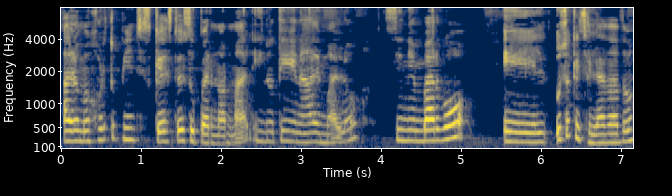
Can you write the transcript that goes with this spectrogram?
A lo mejor tú piensas que esto es súper normal y no tiene nada de malo. Sin embargo, el uso que se le ha dado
